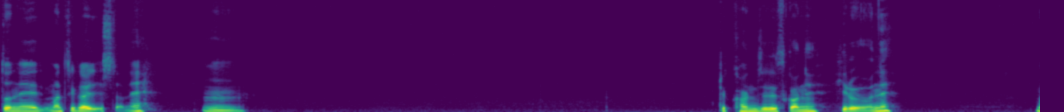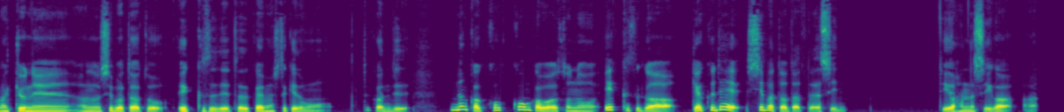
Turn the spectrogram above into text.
とね間違いでしたね。うん。って感じですかね。ヒロヤはね。まあ去年あの柴田と X で戦いましたけどもって感じ。でなんかこ今回はその X が逆で柴田だったらしいっていう話があ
